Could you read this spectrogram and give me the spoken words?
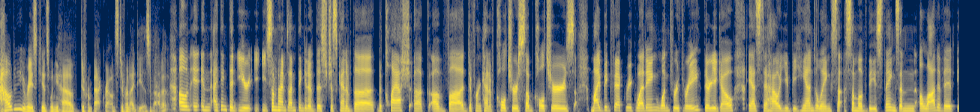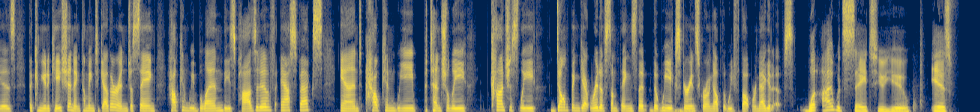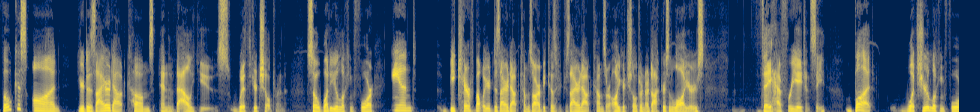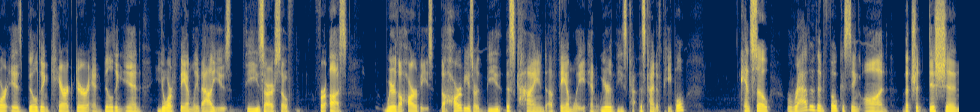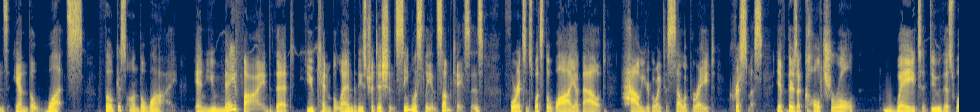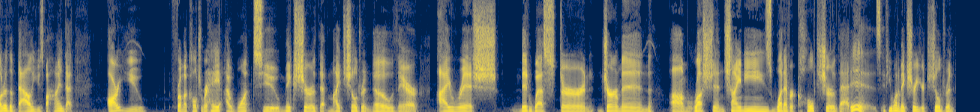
how do you raise kids when you have different backgrounds different ideas about it? Oh and, and i think that you're you, sometimes i'm thinking of this just kind of the the clash uh, of uh, different kind of cultures subcultures. My big fat greek wedding one through three there you go as to how you'd be handling so, some of these things. And a lot of it is the communication and coming together and just saying how can we blend these positive aspects and how can we potentially consciously dump and get rid of some things that that we experienced growing up that we thought were negatives. What I would say to you is focus on your desired outcomes and values with your children. So what are you looking for and be careful about what your desired outcomes are because if your desired outcomes are all your children are doctors and lawyers, they have free agency. But what you're looking for is building character and building in your family values. These are so for us, we're the Harveys. The Harveys are the this kind of family, and we're these this kind of people. And so rather than focusing on the traditions and the what's, focus on the why. And you may find that you can blend these traditions seamlessly in some cases. For instance, what's the why about how you're going to celebrate Christmas? If there's a cultural way to do this, what are the values behind that? Are you from a culture where, hey, I want to make sure that my children know their Irish, Midwestern, German, um, Russian, Chinese, whatever culture that is, if you want to make sure your children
